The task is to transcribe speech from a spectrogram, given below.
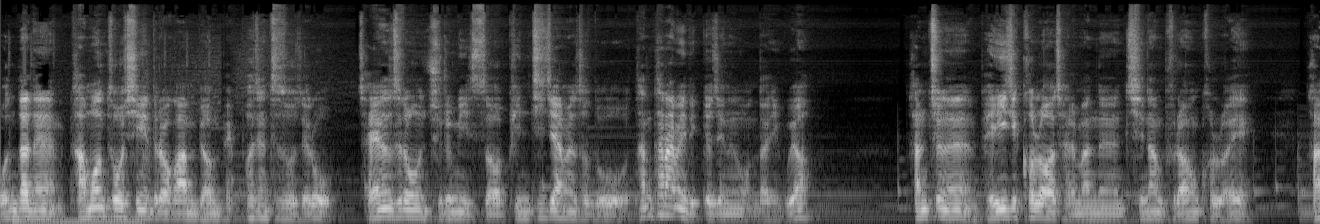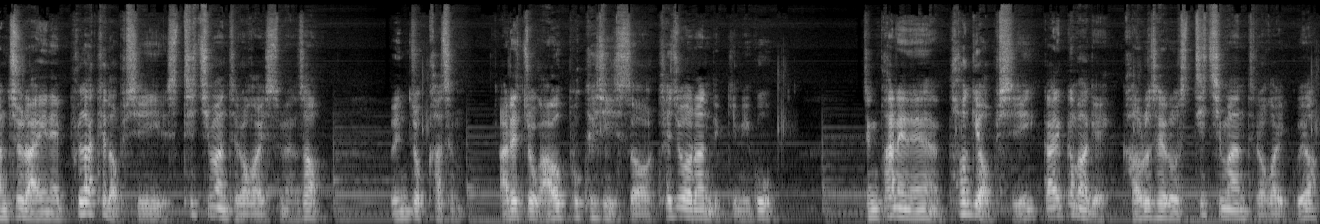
원단은 가먼트 워싱이 들어간 면 100% 소재로 자연스러운 주름이 있어 빈티지하면서도 탄탄함이 느껴지는 원단이고요. 단추는 베이지 컬러와 잘 맞는 진한 브라운 컬러에 단추 라인에 플라켓 없이 스티치만 들어가 있으면서 왼쪽 가슴, 아래쪽 아웃 포켓이 있어 캐주얼한 느낌이고 등판에는 턱이 없이 깔끔하게 가로 세로 스티치만 들어가 있고요.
